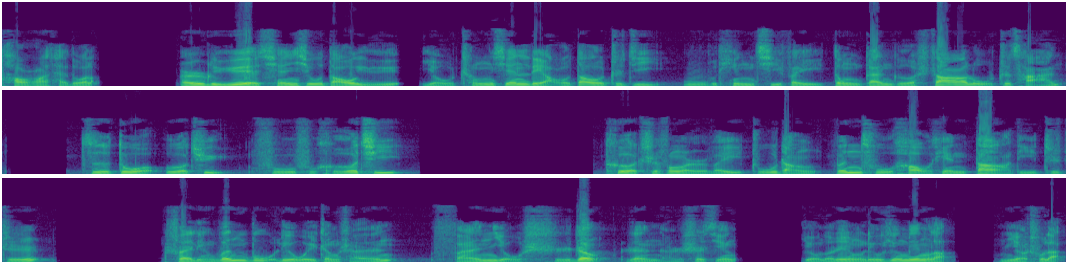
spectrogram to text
套话太多了。而吕岳潜修岛屿，有成仙了道之机，勿听其非，动干戈杀戮之惨。自堕恶趣，夫复何期？特敕封尔为主掌温促昊天大地之职，率领温部六位正神，凡有实证，任而施行。有了这种流行病了，你要出来。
